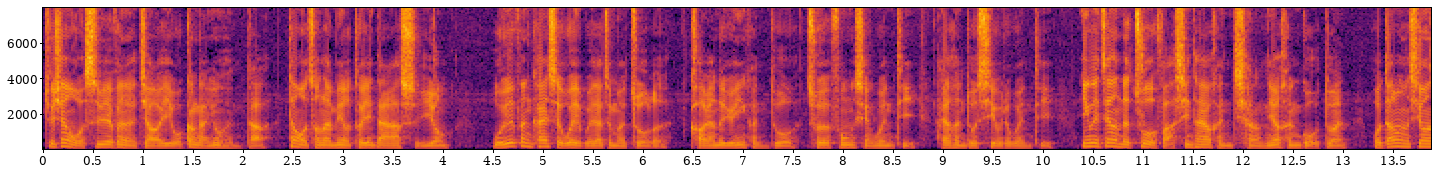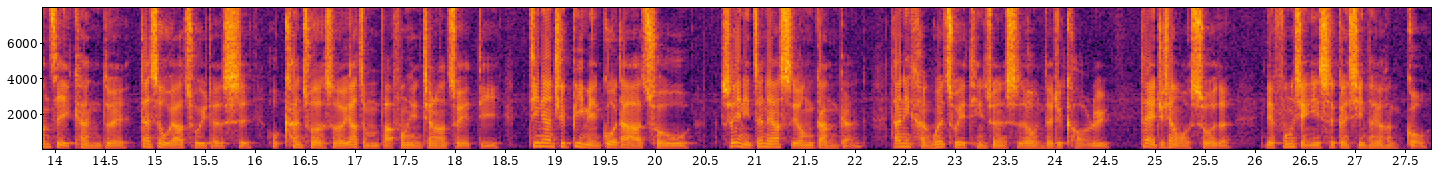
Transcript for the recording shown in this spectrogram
就像我四月份的交易，我杠杆用很大，但我从来没有推荐大家使用。五月份开始，我也不会再这么做了。考量的原因很多，除了风险问题，还有很多细微的问题。因为这样的做法，心态要很强，你要很果断。我当然希望自己看对，但是我要处理的是，我看错的时候要怎么把风险降到最低，尽量去避免过大的错误。所以你真的要使用杠杆，当你很会处理停损的时候，你再去考虑。但也就像我说的，你的风险意识跟心态要很够。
